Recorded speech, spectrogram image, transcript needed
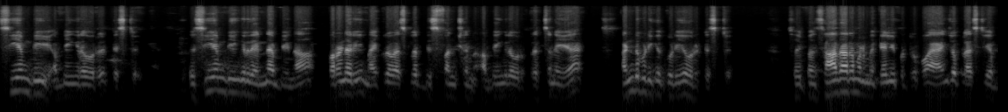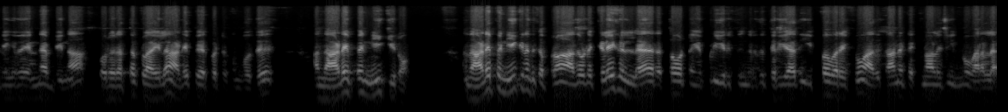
சிஎம்டி அப்படிங்கிற ஒரு டெஸ்ட்டு சிஎம்டிங்கிறது என்ன அப்படின்னா கொரனரி மைக்ரோவாஸ்குலர் டிஸ்ஃபங்க்ஷன் அப்படிங்கிற ஒரு பிரச்சனையை கண்டுபிடிக்கக்கூடிய ஒரு டெஸ்ட். ஸோ இப்போ சாதாரணமாக நம்ம கேள்விப்பட்டிருப்போம் ஆஞ்சியோபிளாஸ்டி அப்படிங்கிறது என்ன அப்படின்னா ஒரு இரத்த குழாயில் அடைப்பு ஏற்பட்டிருக்கும் போது அந்த அடைப்பை நீக்கிறோம். அந்த அடைப்பை நீக்கினதுக்கு அப்புறம் அதோட கிளைகளில் ரத்த ஓட்டம் எப்படி இருக்குங்கிறது தெரியாது. இப்போ வரைக்கும் அதுக்கான டெக்னாலஜி இன்னும் வரலை.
